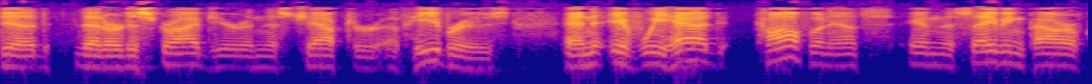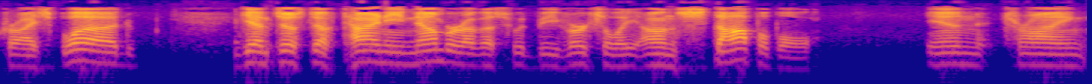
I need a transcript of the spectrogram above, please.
did that are described here in this chapter of Hebrews. And if we had confidence in the saving power of Christ's blood, again, just a tiny number of us would be virtually unstoppable in trying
